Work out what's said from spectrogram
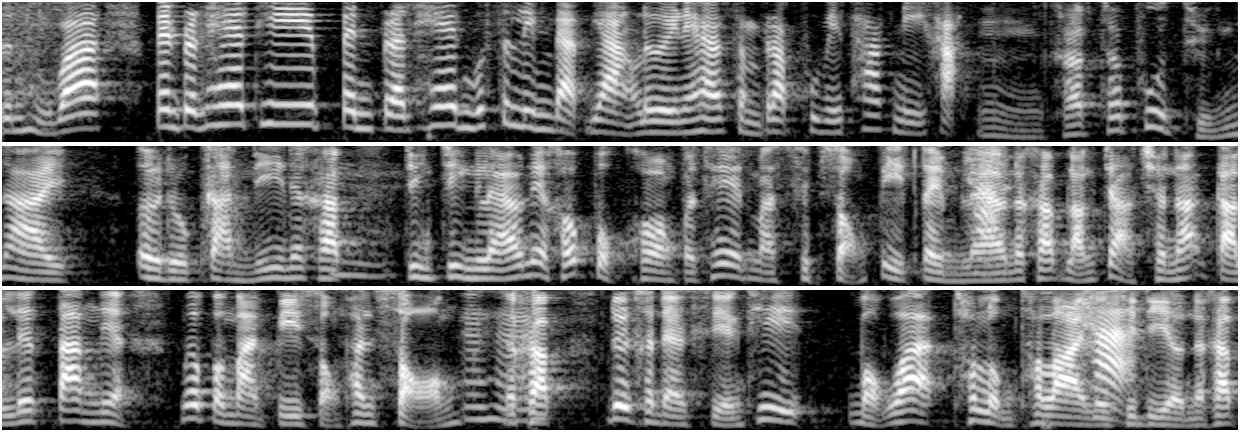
จนถึงว่าเป็นประเทศที่เป็นประเทศมุสลิมแบบอย่างเลยนะคะสำหรับภูมิภาคนี้ค่ะครับถ้าพูดถึงนาย เออร์โดกันนี่นะครับอืมจริง ๆ แล้วเนี่ยเขาปกครองประเทศมา 12 ปีเต็มแล้วนะครับ หลังจากชนะการเลือกตั้งเนี่ยเมื่อประมาณปีอือฮึ2002 นะครับด้วยคะแนนเสียงที่บอกว่าถล่มทลายเลยค่ะทีเดียวนะครับ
